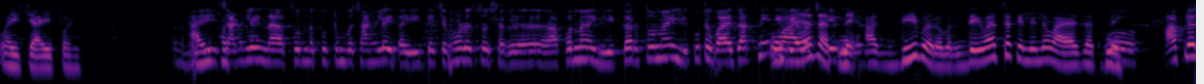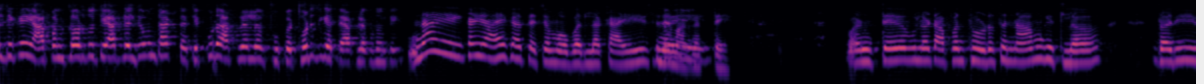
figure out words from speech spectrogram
व्हायची आई पण. आई चांगले ना पूर्ण कुटुंब चांगलं आहे ताई. त्याच्यामुळेच सगळं आपण हे करतो ना हे कुठं वाया जात नाही ना वाया देवाचं जात नाही. अगदी बरोबर. देवाचं केलेलं वाया जात नाही. हो आपल्याला ते काही आपण करतो ते आपल्याला देऊन टाकतात. ते पुढे आपल्याला फुकट थोडीच घेते आपल्याकडून ते. नाही काही आहे का त्याच्या मोबदला? काहीच नाही नाही. मागत ते. पण ते उलट आपण थोडस नाम घेतलं तरी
